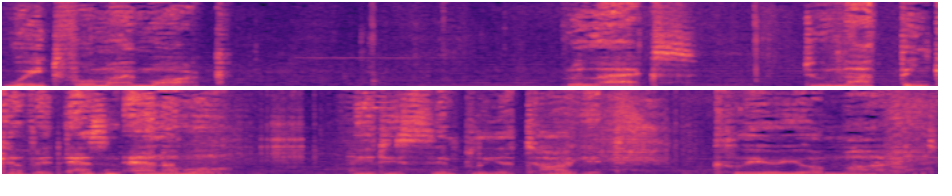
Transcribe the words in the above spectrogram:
Wait for my mark. Relax. Do not think of it as an animal. It is simply a target. Clear your mind.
